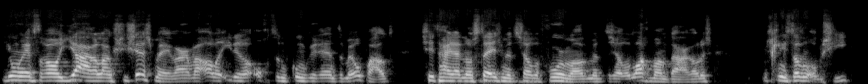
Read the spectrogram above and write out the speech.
die jongen heeft er al jarenlang succes mee. Waar we alle iedere ochtend concurrenten mee ophoudt. Zit hij daar nog steeds met hetzelfde format, met dezelfde lachband daar. Dus misschien is dat een optie.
